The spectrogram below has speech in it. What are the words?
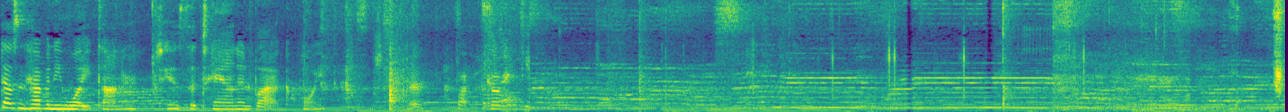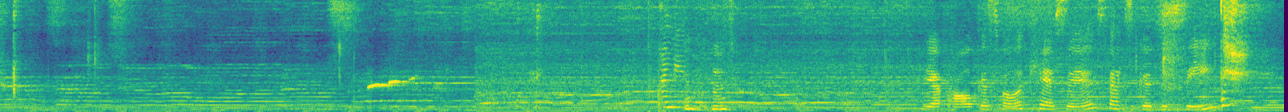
Doesn't have any white on her. She has the tan and black points. Or what? Go. Yep, Hulk is full of kisses. That's good to see.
